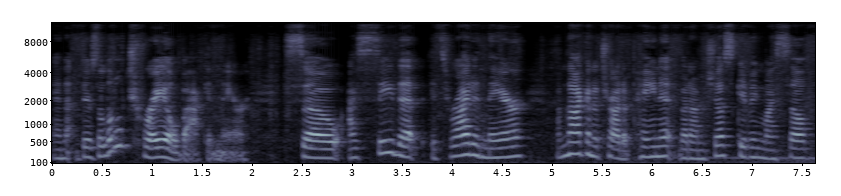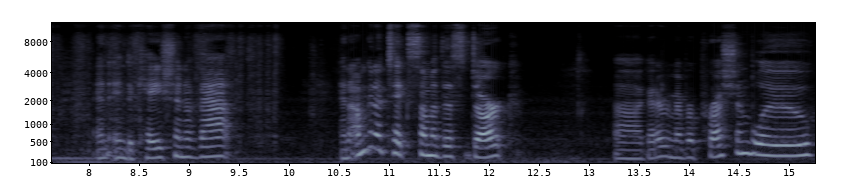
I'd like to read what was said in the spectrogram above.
and there's a little trail back in there. So I see that it's right in there. I'm not gonna try to paint it, but I'm just giving myself an indication of that. And I'm gonna take some of this dark, uh, I gotta remember Prussian blue,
